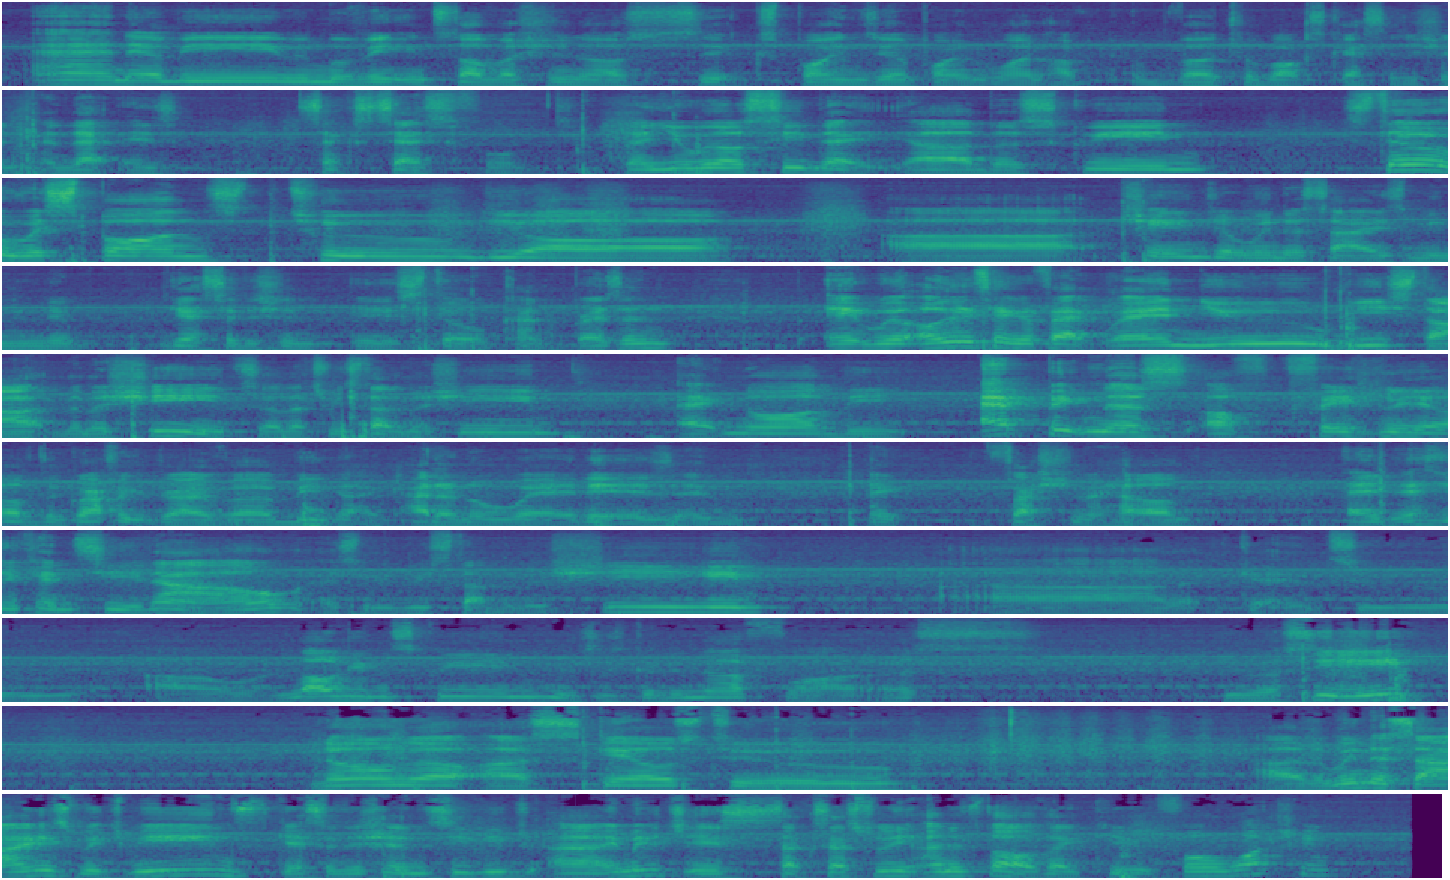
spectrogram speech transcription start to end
And it'll be removing install version of 6.0.1 of VirtualBox Guest Addition and that is successful. Now you will see that uh, the screen still responds to your uh, change of window size meaning the Guest Addition is still kind of present it will only take effect when you restart the machine. So let's restart the machine, ignore the epicness of failure of the graphic driver being like, I don't know where it is and like flashing my hell. And as you can see now, as we restart the machine, uh, let's get into our login screen, which is good enough for us. You will see no longer uh, scales to uh, the window size, which means Guest Addition CD uh, image is successfully uninstalled. Thank you for watching.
